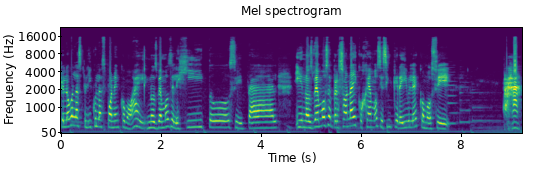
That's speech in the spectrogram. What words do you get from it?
que luego en las películas ponen como, ay, nos vemos de lejitos y tal, y nos vemos en persona y cogemos y es increíble, como si. Ajá.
